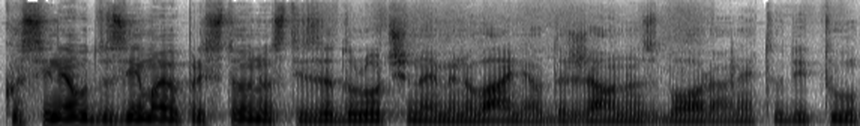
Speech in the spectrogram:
ko si ne oduzemajo pristojnosti za določena imenovanja v državnem zboru. Tudi, tu,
